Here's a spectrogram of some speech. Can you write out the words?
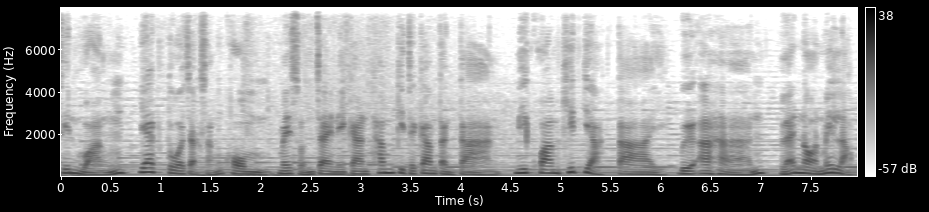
สิ้นหวัง แยกตัวจากสังคม ไม่สนใจในการทำกิจกรรมต่างๆ มีความคิดอยากตาย เบื่ออาหาร และนอนไม่หลับ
